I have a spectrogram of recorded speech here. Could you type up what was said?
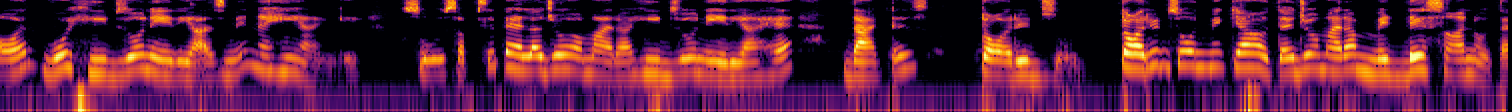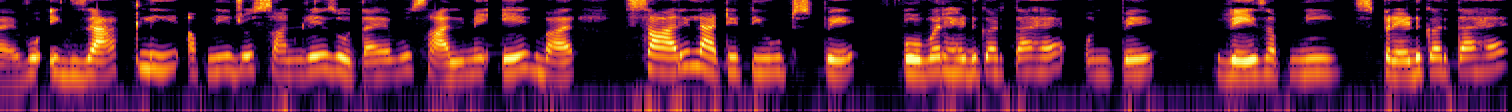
और वो हीट जोन एरियाज़ में नहीं आएँगे। सो so, सबसे पहला जो हमारा हीट जोन एरिया है that is torrid zone torrid zone में क्या होता है? जो हमारा मिड डे सन होता है वो एग्जैक्टली exactly अपनी जो सन रेज होता है वो साल में एक बार सारे लैटिट्यूड्स पे ओवरहेड करता है, उन पे रेज अपनी स्प्रेड करता है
